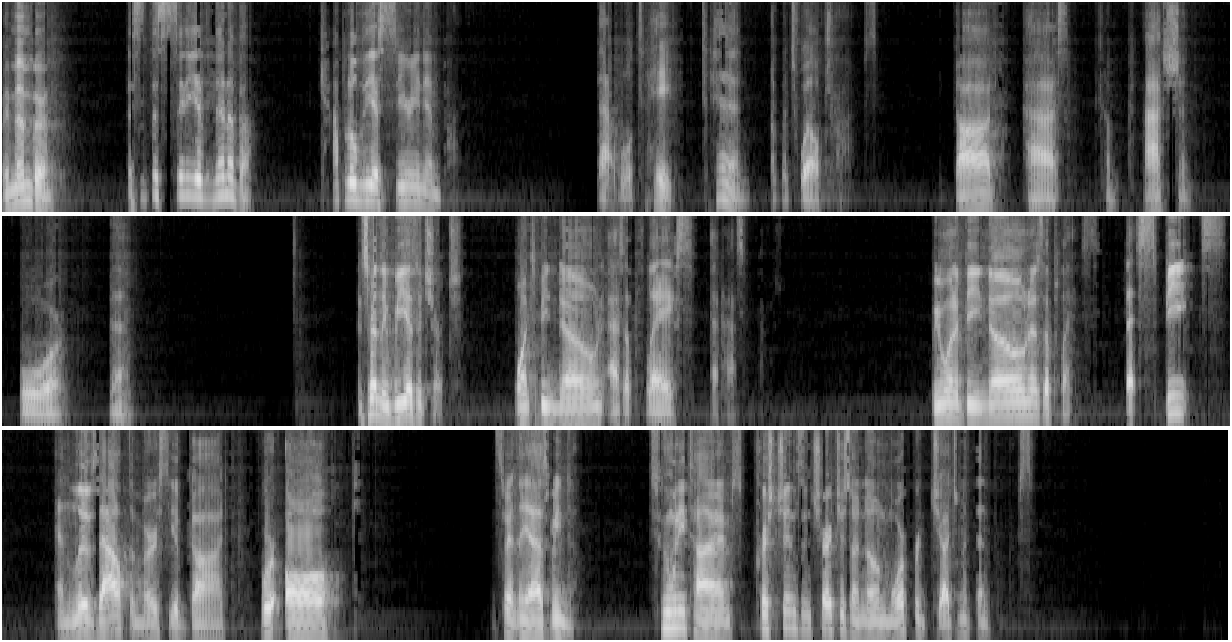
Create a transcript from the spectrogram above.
Remember, this is the city of Nineveh, capital of the Assyrian Empire, that will take 10 of the 12 tribes. God has compassion for. And certainly, we as a church want to be known as a place that has compassion. We want to be known as a place that speaks and lives out the mercy of God for all people. And certainly, as we know, too many times Christians and churches are known more for judgment than for mercy.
